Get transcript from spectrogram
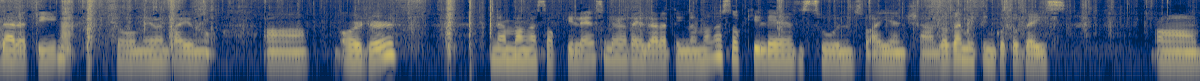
darating. So, meron tayong uh, order ng mga succulents. Meron tayong darating ng mga succulents soon. So, ayan siya. Gagamitin ko to guys uh,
